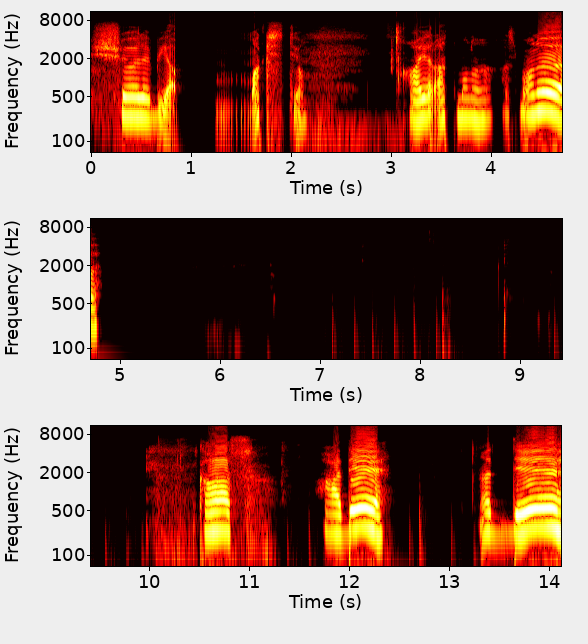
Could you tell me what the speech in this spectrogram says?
Şöyle bir yapmak istiyorum. Hayır atma onu. Kas. Hadi. Hadi.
